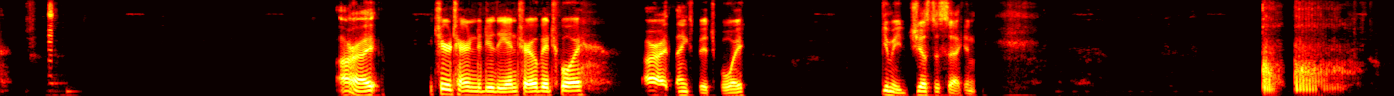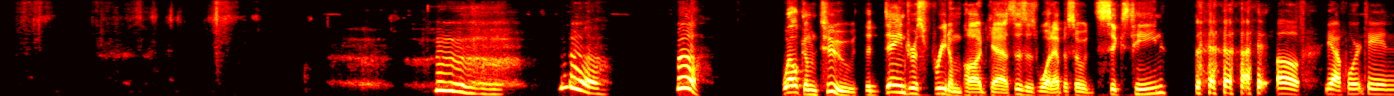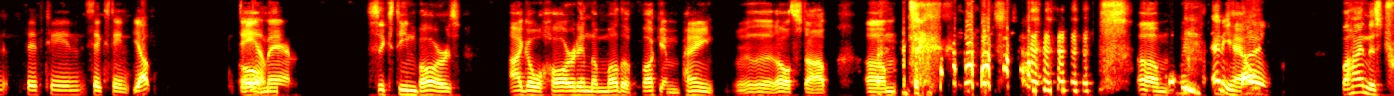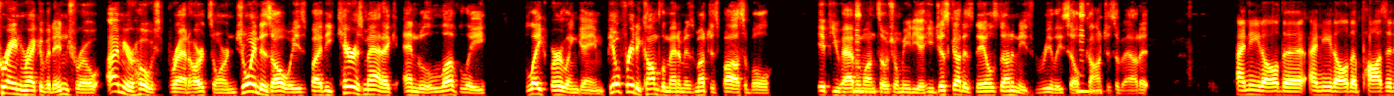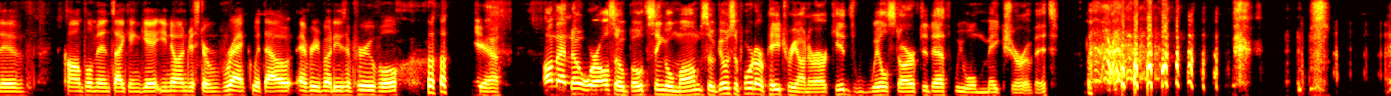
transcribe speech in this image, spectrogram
All right. It's your turn to do the intro, bitch boy. All right. Thanks, bitch boy. Give me just a second. Welcome to the Dangerous Freedom Podcast. This is what, episode 16? oh, yeah, 14, 15, 16. Yep. Oh, Damn. man. 16 bars. I go hard in the motherfucking paint. Uh, I'll stop. Um, um, anyhow, behind this train wreck of an intro, I'm your host, Brad Hartshorn, joined as always by the charismatic and lovely Blake Burlingame. Feel free to compliment him as much as possible if you have him mm-hmm. on social media. He just got his nails done and he's really self conscious mm-hmm. about it. I need all the I need all the positive compliments I can get. You know, I'm just a wreck without everybody's approval. Yeah. On that note, we're also both single moms, so go support our Patreon or our kids will starve to death. We will make sure of it.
